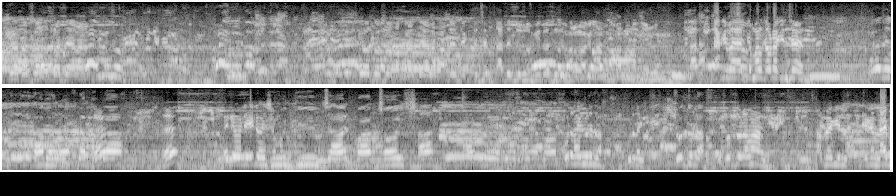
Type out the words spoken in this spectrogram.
প্রিয় দর্শক আপনারা যে এলাকা প্রিয় দর্শক আপনারা যে এলাকা থেকে দেখতেছেন তাদের জন্য ভিডিও যদি ভালো লাগে লালন পালনের জন্য। জাকির ভাই আজকে মাল কাটা কিনছেন? হ্যাঁ এটা ওইটা এটা হয় তিন চার পাঁচ ছয় সাত ওটা ভাই ওটা ওটা ভাই চোদ্দোটা চোদ্দোটা মাল আপনার কি এখানে লাইভ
